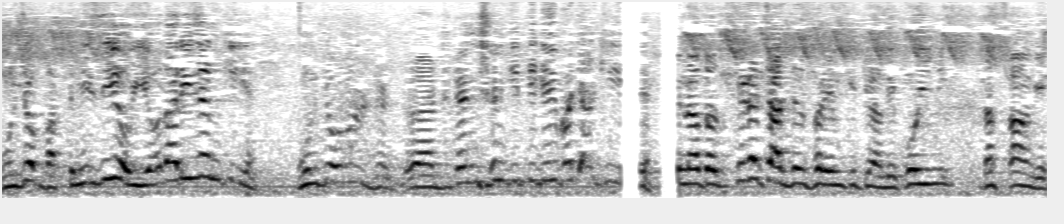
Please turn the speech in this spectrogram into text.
ਹੁਣ ਜੋ ਬਦਤਮੀਜ਼ੀ ਹੋਈ ਹੈ ਉਹਦਾ ਰੀਜ਼ਨ ਕੀ ਹੈ? ਹੁਣ ਜੋ ਉਹਨੂੰ ਡਿਟੈਂਸ਼ਨ ਕੀਤੀ ਗਈ ਵਜ੍ਹਾ ਕੀ ਹੈ? ਇਹਨਾਂ ਤੋਂ ਕਿਹੜੇ ਚਾਰजेस ਫਰੇਮ ਕੀਤੇ ਆਂਦੇ ਕੋਈ ਨਹੀਂ ਦੱਸਾਂਗੇ।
